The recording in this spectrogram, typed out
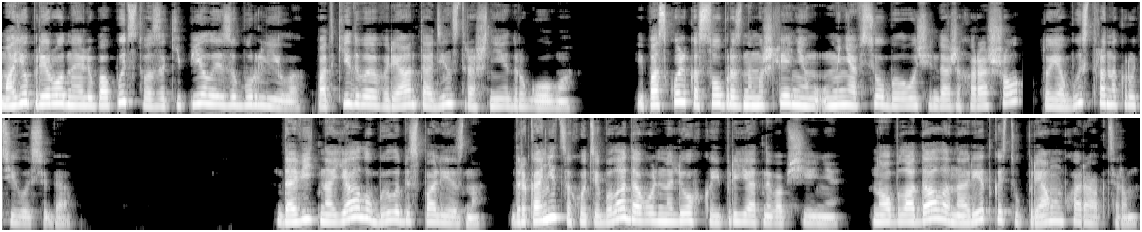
Мое природное любопытство закипело и забурлило, подкидывая варианты один страшнее другого. И поскольку с образным мышлением у меня все было очень даже хорошо, то я быстро накрутила себя. Давить на Ялу было бесполезно. Драконица хоть и была довольно легкой и приятной в общении, но обладала на редкость упрямым характером.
